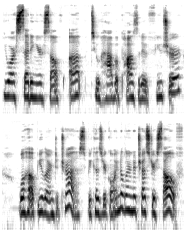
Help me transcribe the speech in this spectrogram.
you are setting yourself up to have a positive future will help you learn to trust because you're going to learn to trust yourself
